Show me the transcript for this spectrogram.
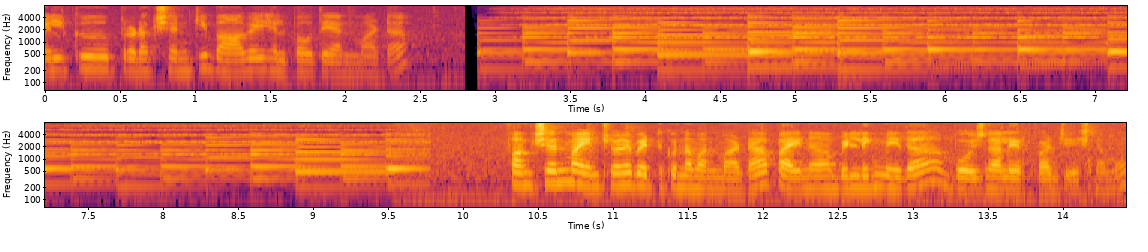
మిల్క్ ప్రొడక్షన్కి బాగా హెల్ప్ అవుతాయి అన్నమాట ఫంక్షన్ మా ఇంట్లోనే పెట్టుకున్నాం అనమాట పైన బిల్డింగ్ మీద భోజనాలు ఏర్పాటు చేసినాము.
